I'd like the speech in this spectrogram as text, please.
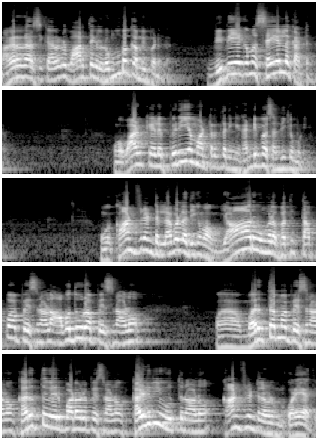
மகர ராசிக்காரர்கள் வார்த்தைகள் ரொம்ப கம்மி பண்ணுங்கள் விவேகமாக செயலில் காட்டுங்க. உங்கள் வாழ்க்கையில் பெரிய மாற்றத்தை நீங்கள் கண்டிப்பாக சந்திக்க முடியும். உங்கள் கான்ஃபிடென்ட் லெவல் அதிகமாகும். யார் உங்களை பற்றி தப்பாக பேசினாலும் அவதூறாக பேசினாலும் வருத்தமாக பேசினாலும் கருத்து வேறுபாடோட பேசினாலும் கழுவி ஊற்றினாலும் கான்ஃபிடென்ட் லெவல் உங்களுக்கு குறையாது.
